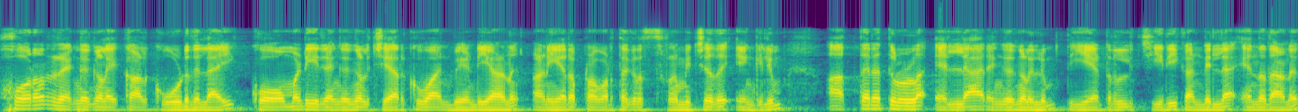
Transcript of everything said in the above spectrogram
ഹൊറർ രംഗങ്ങളെക്കാൾ കൂടുതലായി കോമഡി രംഗങ്ങൾ ചേർക്കുവാൻ വേണ്ടിയാണ് അണിയറ പ്രവർത്തകർ ശ്രമിച്ചത് എങ്കിലും അത്തരത്തിലുള്ള എല്ലാ രംഗങ്ങളിലും തിയേറ്ററിൽ ചിരി കണ്ടില്ല എന്നതാണ്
